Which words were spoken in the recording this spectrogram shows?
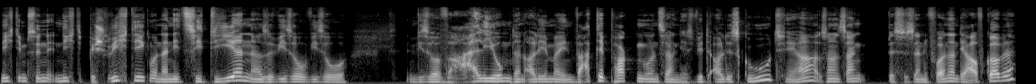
nicht im Sinne, nicht beschwichtigen und dann nicht zitieren, also wie so, wie so wie so ein Valium dann alle immer in Watte packen und sagen, jetzt wird alles gut, ja, sondern sagen, das ist eine fordernde Aufgabe.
